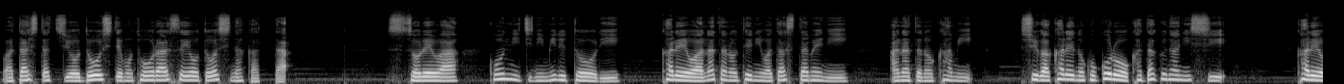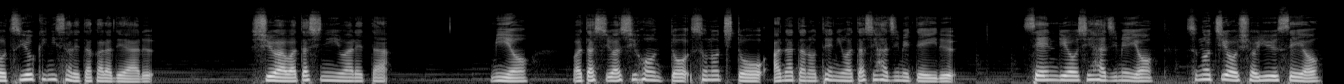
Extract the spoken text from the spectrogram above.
私たちをどうしても通らせようとはしなかった。それは、今日に見る通り、彼をあなたの手に渡すために、あなたの神、主が彼の心をかたくなにし、彼を強気にされたからである。主は私に言われた。見よ、私は資本とその地とをあなたの手に渡し始めている。占領し始めよ。その地を所有せよ。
